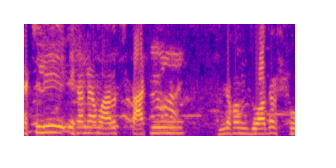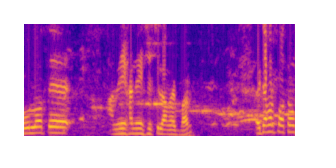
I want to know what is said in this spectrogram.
অ্যাকচুয়ালি আমার স্টার্টিং আমি যখন দু হাজার ষোলোতে আমি এখানে এসেছিলাম একবার এটা আমার প্রথম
